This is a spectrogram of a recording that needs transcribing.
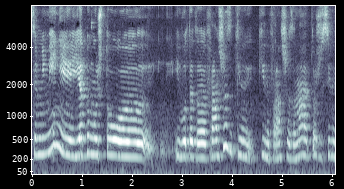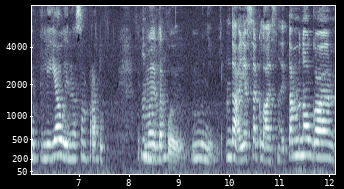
тем не менее, я думаю, что и вот эта франшиза, кино, кинофраншиза, она тоже сильно повлияла и на сам продукт. Это угу. мое такое мнение. Да, я согласна. И там много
